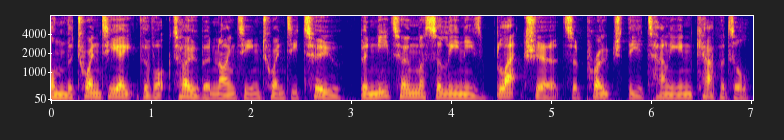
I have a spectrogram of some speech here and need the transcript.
On the 28th of October 1922, Benito Mussolini's black shirts approached the Italian capital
